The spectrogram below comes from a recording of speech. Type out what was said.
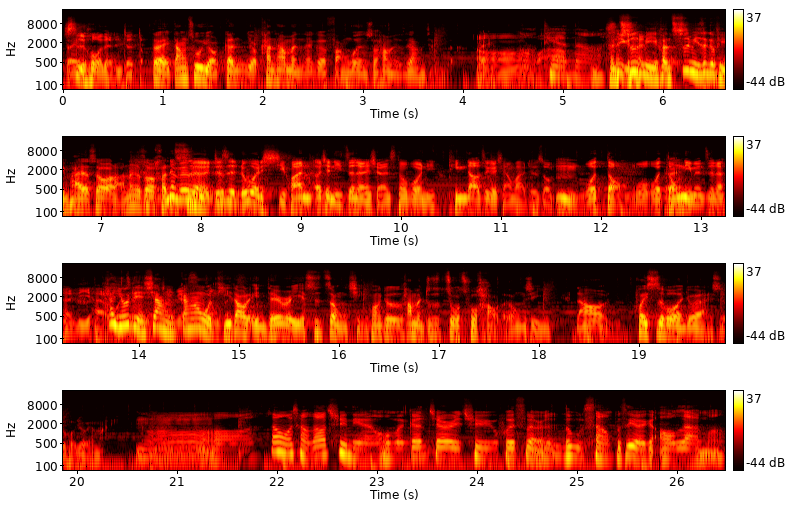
对识货的人就懂。对，当初有跟有看他们那个访问的时候，他们有这样讲的，对，哦，天哪！很痴迷，很痴迷这个品牌的时候啦，那个时候很那没有没有，就是如果你喜欢，而且你真的很喜欢 snowboard，你听到这个想法就是说，嗯，我懂，我我懂你们真的很厉害。它有点像刚刚我提到的随 Endeavor 也是这种情况，就是他们就是做出好的东西，然后会试货的人就会来试货，就会买。哦，让我想到去年我们跟 Jerry 去灰色尔路上，不是有一个 Outlet 吗？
